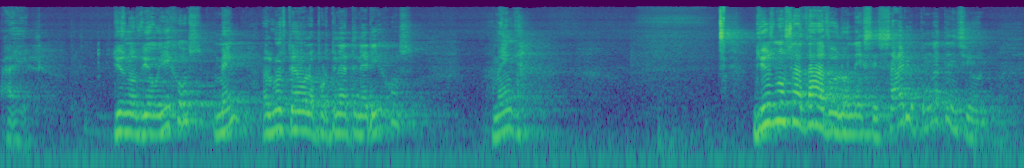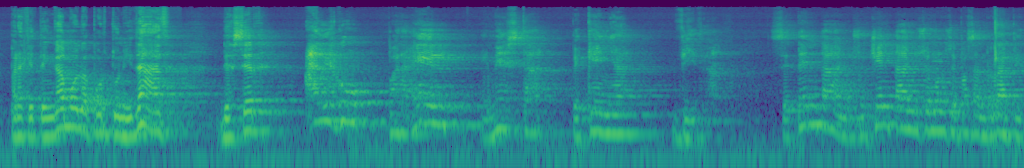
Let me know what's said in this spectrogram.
a Él. Dios nos dio hijos, amén. Algunos tenemos la oportunidad de tener hijos, amén. Dios nos ha dado lo necesario, ponga atención, para que tengamos la oportunidad de hacer algo para Él en esta pequeña vida. 70 años, 80 años, hermano, se pasan rápido.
